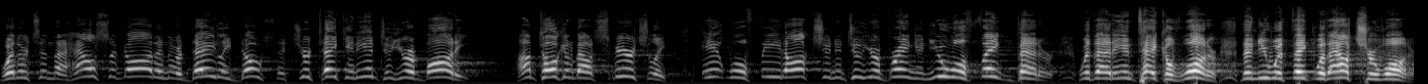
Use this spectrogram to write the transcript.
whether it's in the house of God and a daily dose that you're taking into your body, I'm talking about spiritually. It will feed oxygen into your brain, and you will think better with that intake of water than you would think without your water.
